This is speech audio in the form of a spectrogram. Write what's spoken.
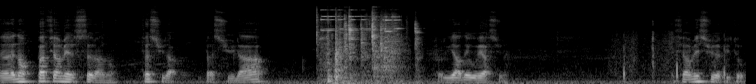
Euh, non, pas fermer cela, non. Pas celui-là. Pas celui-là. Faut le garder ouvert celui-là. Fermer celui-là plutôt.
